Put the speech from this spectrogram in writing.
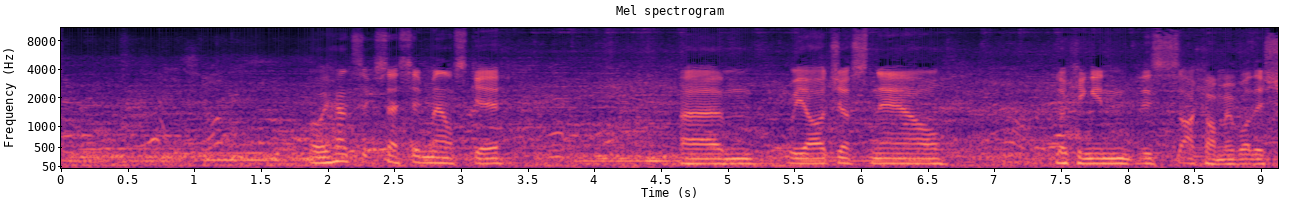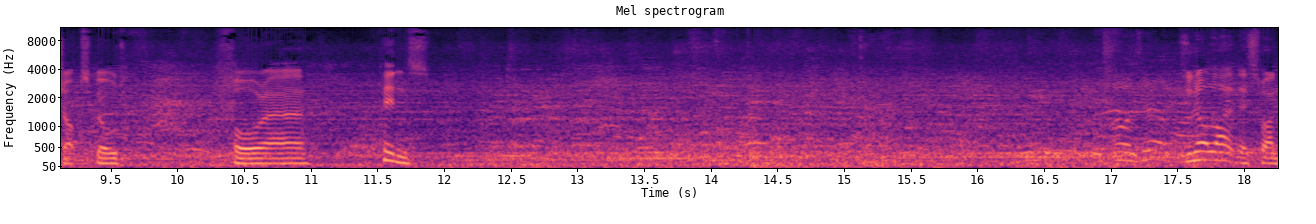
Well, we had success in MouseGear. Um, we are just now looking in this, I can't remember what this shop's called, for uh, pins. Do you not like this one?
